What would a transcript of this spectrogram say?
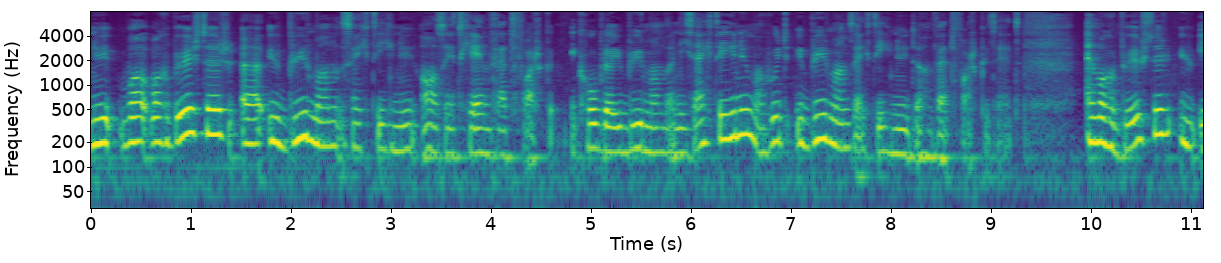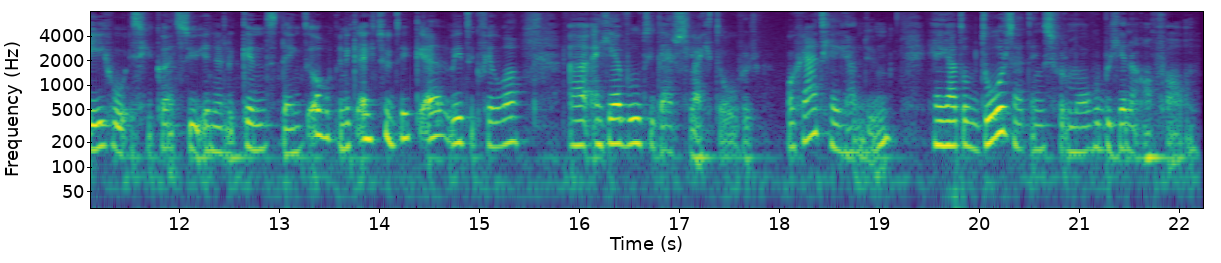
Nu, wat, wat gebeurt er? Uh, uw buurman zegt tegen u: Oh, zijt jij een vet varken? Ik hoop dat uw buurman dat niet zegt tegen u, maar goed, uw buurman zegt tegen u dat je een vet varken bent. En wat gebeurt er? Uw ego is gekwetst, uw innerlijk kind denkt: Oh, ben ik echt zo dik? Hè? Weet ik veel wat. Uh, en jij voelt u daar slecht over. Wat gaat jij gaan doen? Jij gaat op doorzettingsvermogen beginnen afvallen.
